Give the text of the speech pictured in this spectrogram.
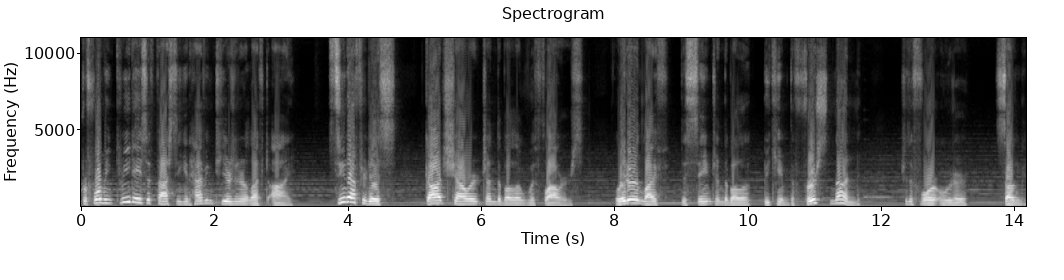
performing three days of fasting and having tears in her left eye. Soon after this, God showered Chandabala with flowers. Later in life, the Saint Chandabala became the first nun to the four order sangh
